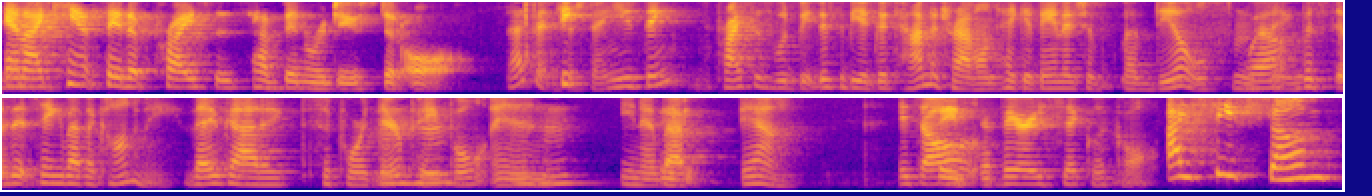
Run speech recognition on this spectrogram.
And I can't say that prices have been reduced at all. That's interesting. You'd think prices would be, this would be a good time to travel and take advantage of, of deals and Well, things. but, but think about the economy. They've got to support their mm-hmm. people, and mm-hmm. you know, by, yeah, it's all do. very cyclical. I see some,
